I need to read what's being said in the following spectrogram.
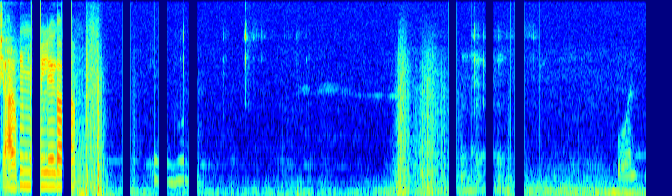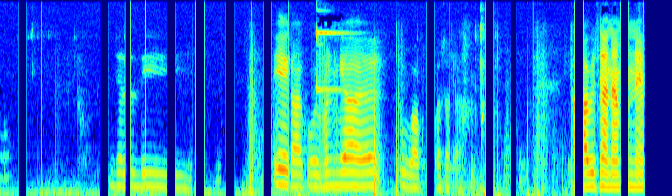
चार मिलेगा। जल्दी एक आग और बन गया है तो वापस आ जा अभी जाना है हमने।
